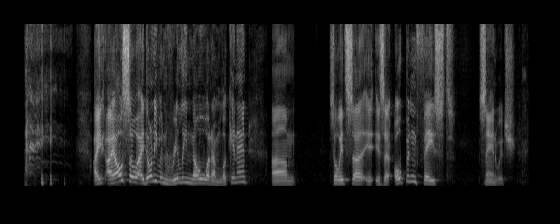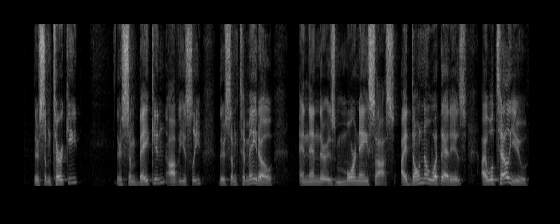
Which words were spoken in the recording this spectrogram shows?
I, I also I don't even really know what I'm looking at. Um, so it's uh, it's an open faced sandwich. There's some turkey, there's some bacon, obviously. There's some tomato, and then there is Mornay sauce. I don't know what that is. I will tell you,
